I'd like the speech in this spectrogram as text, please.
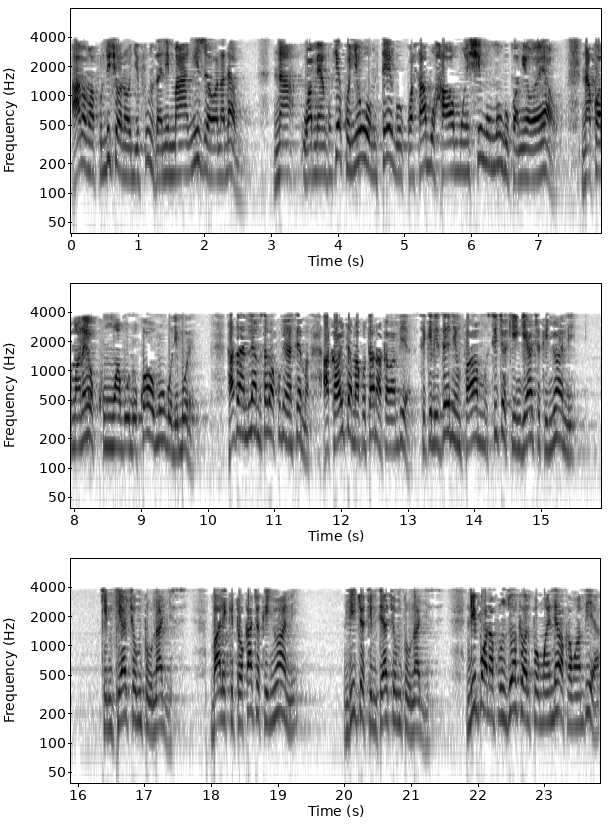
ama mafundisho wanaojifunza ni maagizo ya wanadamu. Na wameangukia kwenye huo mtego kwa sababu hawamuheshimu mungu kwa mioyo yao. Na kwa maana hiyo kumwabudu kwao mungu ni bure sasa endelea mstari wa kumi anasema akawaita makutano akawambia sikilizeni mfahamu sicho kiingiacho kinywani kimtiacho mtu unajisi bali kitokacho kinywani ndicho kimtiacho mtu unajisi. Ndipo wanafunzi wake walipomwendea wakamwambia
